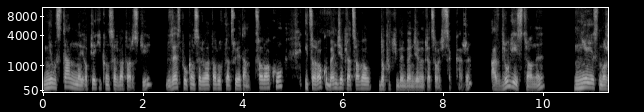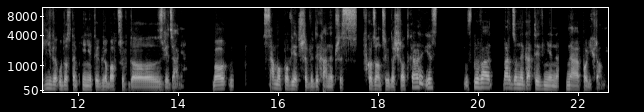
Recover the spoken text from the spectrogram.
nieustannej opieki konserwatorskiej. Zespół konserwatorów pracuje tam co roku i co roku będzie pracował, dopóki my będziemy pracować w Sakkarze. A z drugiej strony nie jest możliwe udostępnienie tych grobowców do zwiedzania, bo samo powietrze wydychane przez wchodzących do środka jest, wpływa bardzo negatywnie na, na polichromię.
